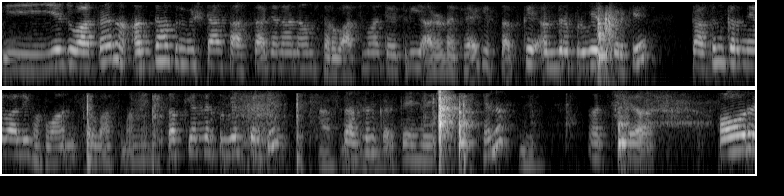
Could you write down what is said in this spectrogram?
कि ये जो आता है ना अंत प्रविष्टा शास्त्रा जना नाम सर्वात्मा तैतरी आरणक है कि सबके अंदर प्रवेश करके शासन करने वाले भगवान सर्वात्मा है। सबके अंदर प्रवेश करके शासन करते हैं, है ना? अच्छा और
